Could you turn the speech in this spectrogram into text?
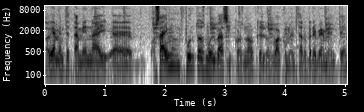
Obviamente también hay, eh, o sea, hay puntos muy básicos, ¿no? Que los voy a comentar brevemente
